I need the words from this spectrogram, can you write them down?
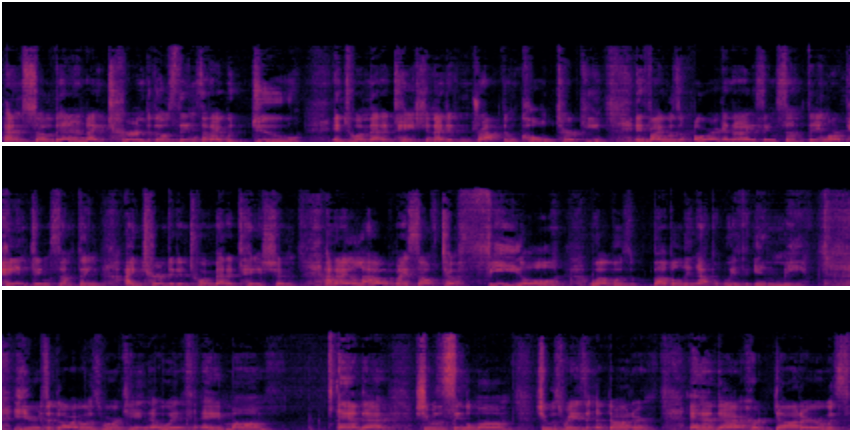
And so then I turned those things that I would do into a meditation. I didn't drop them cold turkey. If I was organizing something or painting something, I turned it into a meditation and I allowed myself to feel what was bubbling up within me. Years ago, I was working with a mom And uh, she was a single mom. She was raising a daughter. And uh, her daughter was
